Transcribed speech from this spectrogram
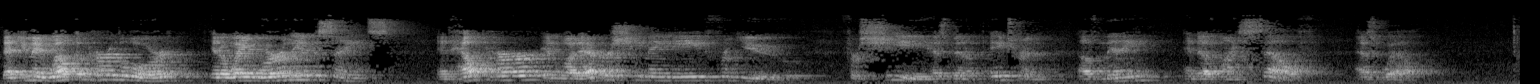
that you may welcome her in the Lord in a way worthy of the saints, and help her in whatever she may need from you, for she has been a patron of many and of myself as well.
